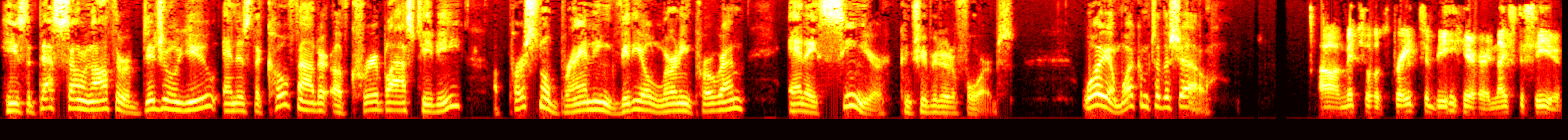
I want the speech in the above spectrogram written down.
He's the best-selling author of Digital You and is the co-founder of Career Blast TV, a personal branding video learning program, and a senior contributor to Forbes. William, welcome to the show. Uh, Mitchell, it's great to be here. Nice to see you.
